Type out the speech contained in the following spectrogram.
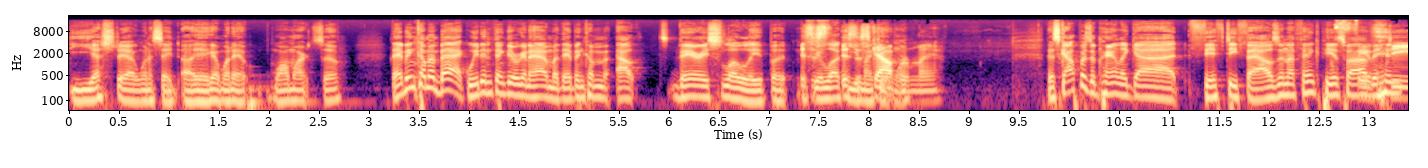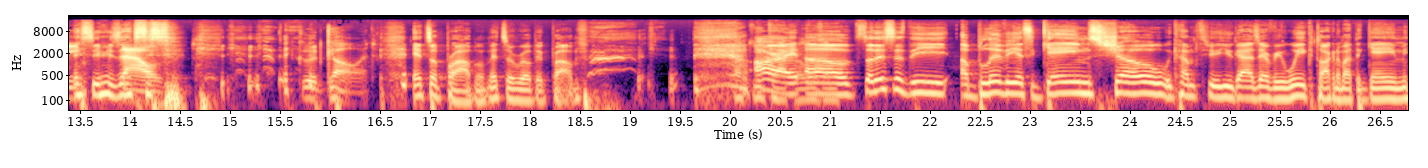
yesterday. I want to say, oh yeah, I got one at Walmart. So they've been coming back. We didn't think they were gonna have them, but they've been coming out very slowly. But It's if you're lucky, it's you a might get scalper, one. man. The scalpers apparently got fifty thousand. I think PS5 in, in Series X. 50,000. Good God. it's a problem. It's a real big problem. you, All right. Uh, so this is the Oblivious Games Show. We come to you guys every week talking about the game,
